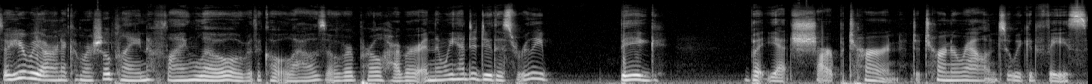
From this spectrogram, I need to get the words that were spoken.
So here we are in a commercial plane flying low over the Ko'olaus, over Pearl Harbor, and then we had to do this really big but yet sharp turn to turn around so we could face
